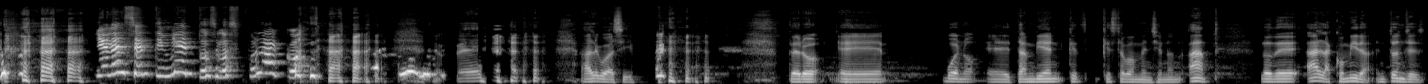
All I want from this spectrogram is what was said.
Tienen sentimientos los polacos. Algo así. Pero, eh, bueno, eh, también, ¿qué, ¿qué estaba mencionando? Ah, lo de, ah, la comida. Entonces,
